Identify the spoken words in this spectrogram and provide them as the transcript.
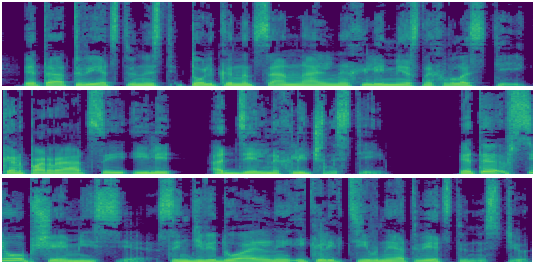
— это ответственность только национальных или местных властей, корпораций или отдельных личностей. Это всеобщая миссия с индивидуальной и коллективной ответственностью,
